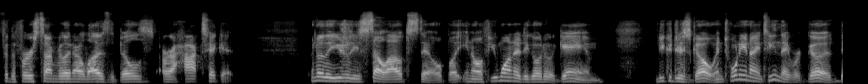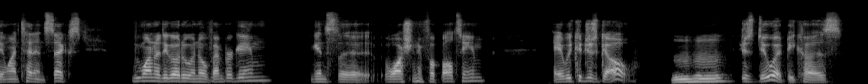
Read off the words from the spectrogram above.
for the first time really in our lives. The Bills are a hot ticket. I know they usually sell out still, but you know, if you wanted to go to a game, you could just go. In 2019, they were good. They went 10 and six. We wanted to go to a November game against the Washington football team, and we could just go. Mm-hmm. just do it because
